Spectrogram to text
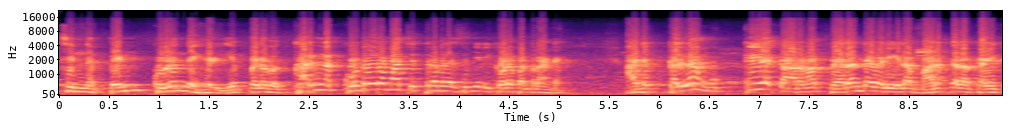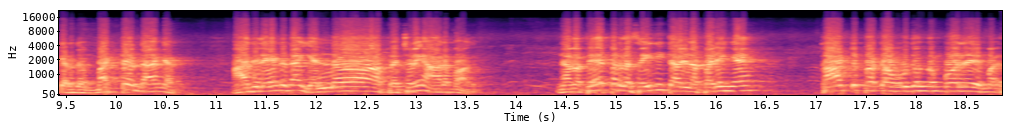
சின்ன பெண் குழந்தைகள் எவ்வளவு கர்ண கொடூரமா சித்திரவதை செஞ்சு நீ கொலை பண்றாங்க. அதுக்கெல்லாம் முக்கிய காரணம் பிறந்த வெளியில மலத்தளம் கழிக்கிறது மட்டும்தாங்க. அதுல இருந்து தான் எல்லா பிரச்சனையும் ஆரம்பமாகும் நம்ம பேப்பர்ல செய்தித்தாள்ல படிங்க. காட்டு பக்கம் ஒதுங்கும் போது ம-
